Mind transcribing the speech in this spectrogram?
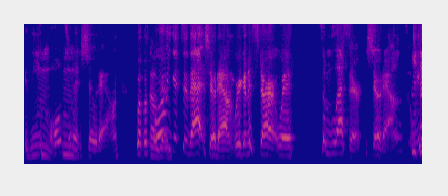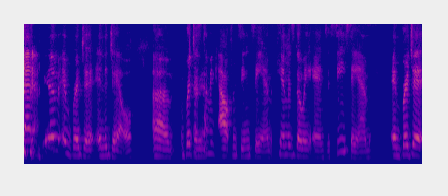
the Mm, ultimate showdown. But before we get to that showdown, we're going to start with some lesser showdowns. We have. Kim and Bridget in the jail. Um, Bridget's yeah. coming out from seeing Sam. Kim is going in to see Sam. And Bridget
